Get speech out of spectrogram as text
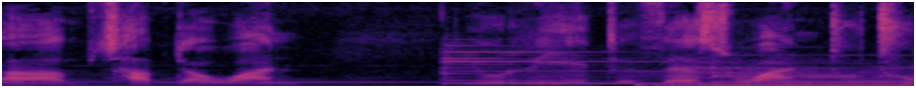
um, chapter 1. You read verse 1 to 2.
